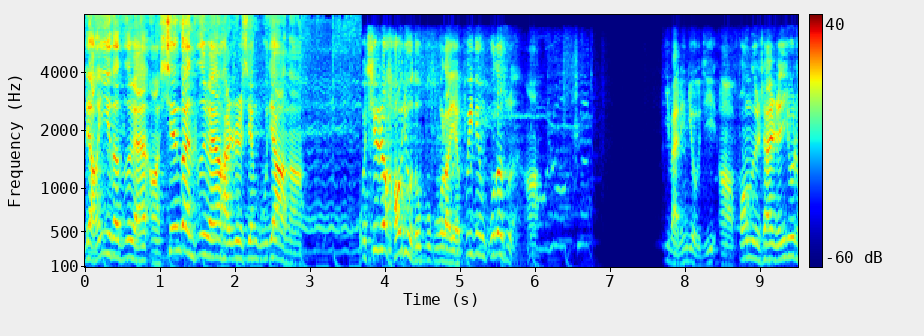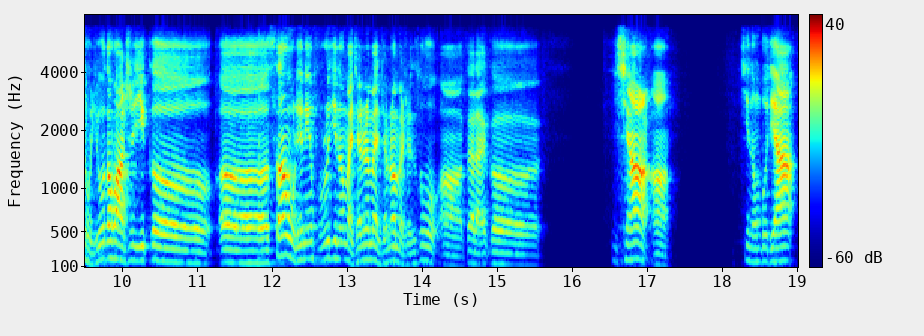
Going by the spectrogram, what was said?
两亿的资源啊，先干资源还是先估价呢？我其实好久都不估了，也不一定估得准啊。一百零九级啊，方寸山人修宠修的话是一个呃三五零零辅助技能满强身满强壮满神速啊，再来个一千二啊，技能不加，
